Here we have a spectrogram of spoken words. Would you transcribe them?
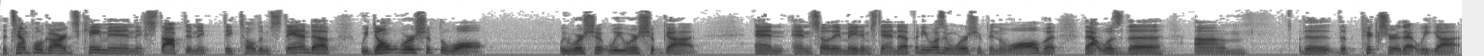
the temple guards came in. They stopped him. They, they told him, Stand up. We don't worship the wall. We worship, we worship God. And, and so they made him stand up, and he wasn't worshiping the wall, but that was the, um, the, the picture that we got.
